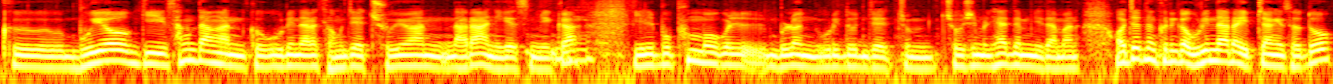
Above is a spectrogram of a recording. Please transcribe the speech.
그 무역이 상당한 그 우리나라 경제의 주요한 나라 아니겠습니까? 네. 일부 품목을 물론 우리도 이제 좀 조심을 해야 됩니다만 어쨌든 그러니까 우리나라 입장에서도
